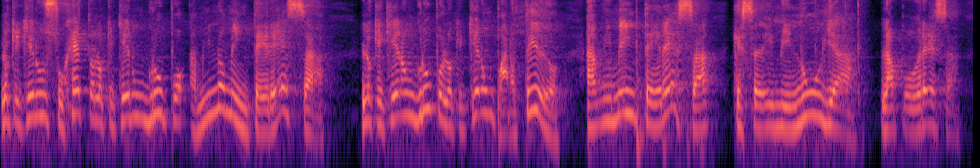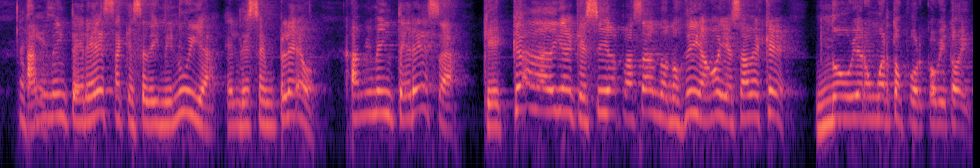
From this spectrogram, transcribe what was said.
lo que quiere un sujeto, lo que quiere un grupo. A mí no me interesa lo que quiera un grupo, lo que quiera un partido. A mí me interesa que se disminuya la pobreza. Así a mí es. me interesa que se disminuya el desempleo. A mí me interesa que cada día que siga pasando nos digan, oye, ¿sabes qué? No hubieron muertos por COVID hoy.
